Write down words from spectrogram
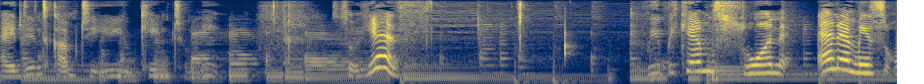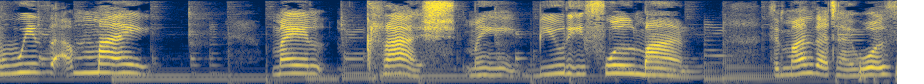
I didn't come to you, you came to me. So, yes, we became sworn enemies with my my crush my beautiful man the man that i was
